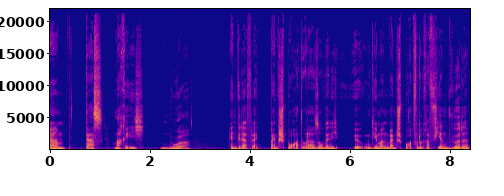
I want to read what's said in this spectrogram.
Ähm, das mache ich nur entweder vielleicht beim Sport oder so, wenn ich irgendjemanden beim Sport fotografieren würde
